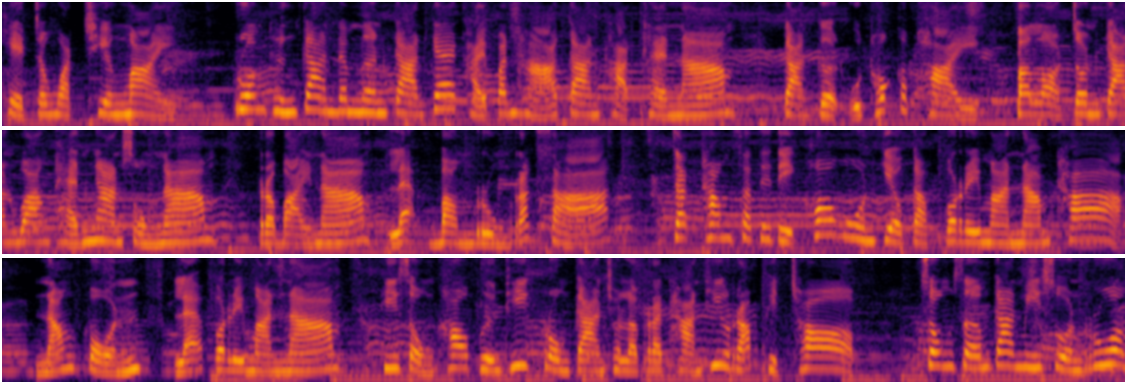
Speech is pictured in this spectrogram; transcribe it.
เขตจังหวัดเชียงใหม่ รวมถึงการดำเนินการแก้ไขปัญหาการขาดแคลนน้ำการเกิดอุทกภัย ตลอดจนการวางแผนงานส่งน้ำระบายน้ำและบำรุงรักษา จัดทำสถิติข้อมูลเกี่ยวกับปริมาณน้ำท่า น้ำฝน และปริมาณน้ำที่ส่งเข้าพื้นที่โครงการชลประทานที่รับผิดชอบ ส่งเสริมการมีส่วนร่วม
